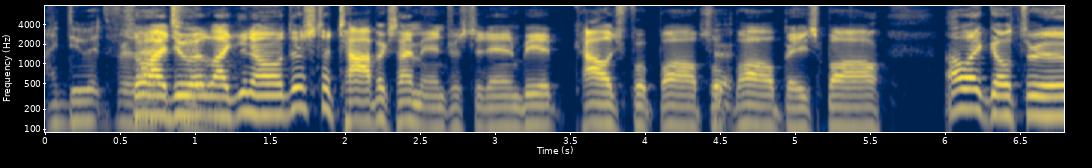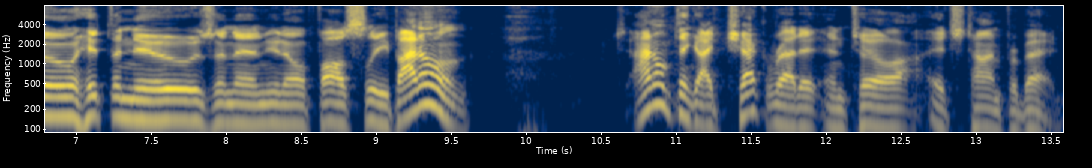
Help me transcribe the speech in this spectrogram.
I do it for So that I do too. it like you know, just the topics I'm interested in, be it college football, football, baseball. I'll like go through, hit the news, and then you know fall asleep. I don't. I don't think I check Reddit until it's time for bed.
